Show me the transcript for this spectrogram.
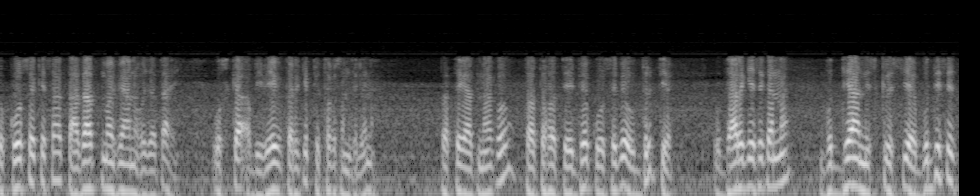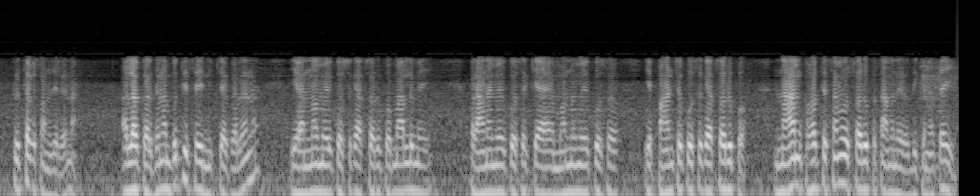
तो कोश के साथ तादात्म अभिमान हो जाता है। उसका अभिवेक करके पृथक समझ लेना। प्रत्येक आत्मा को ततः तेभ्य कोश उद्धृत्य। उद्धार कैसे करना? बुद्धिया निष्कृष्य। बुद्धि से पृथक समझ लेना। अलग कर देना, बुद्धि से निश्चय कर लेना। ये अन्नमय कोश का स्वरूप मालूम है। प्राणमय कोश क्या है, मनोमय कोश ये पाँच कोश का स्वरूप। नाम कहते समय स्वरूप सामने दिखना चाहिए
